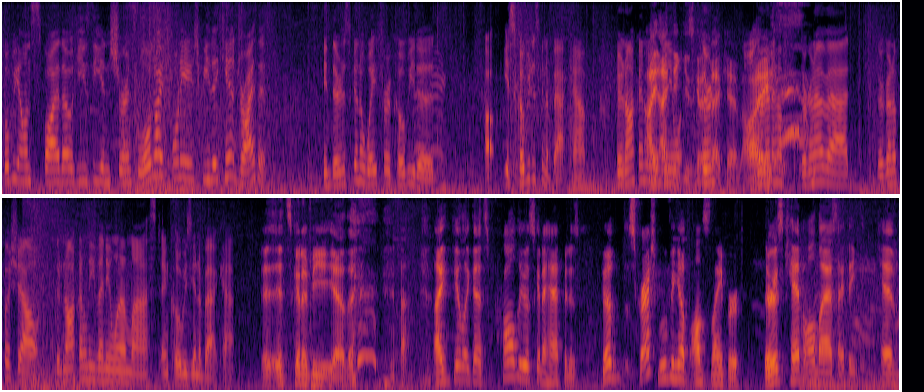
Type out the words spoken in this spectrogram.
Kobe on spy though. He's the insurance. Little guy 20 HP. They can't drive it. I mean, they're just gonna wait for Kobe to. Uh, is Kobe just gonna back cap? They're not gonna. I, leave I think he's gonna they're, back cab. They're gonna have. They're gonna have ad. They're gonna push out. They're not gonna leave anyone on last, and Kobe's gonna back cap. It- It's gonna be yeah. I feel like that's probably what's gonna happen. Is you have Scratch moving up on sniper. There is Kev on last. I think Kev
